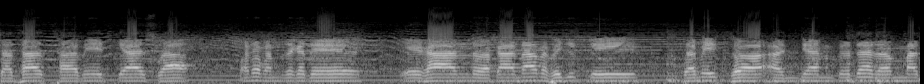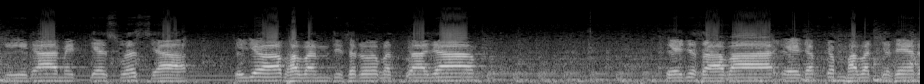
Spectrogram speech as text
सथा स्थामेत्याश्वा मनमन्त्रगते येषाम् लोकानामभिजित्ये समिद्धो अन्यन् कृतरम् मतीनामित्यस्वस्य तुजो भवन्ति सर्वपत्वायाम् तेजसा वा एष ब्रह्मवत्यथेन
